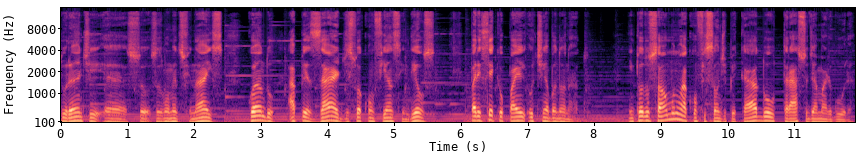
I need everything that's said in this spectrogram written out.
durante eh, seus momentos finais, quando, apesar de sua confiança em Deus, parecia que o Pai o tinha abandonado. Em todo o salmo não há confissão de pecado ou traço de amargura.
